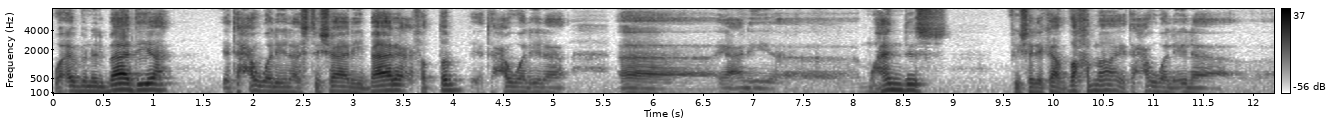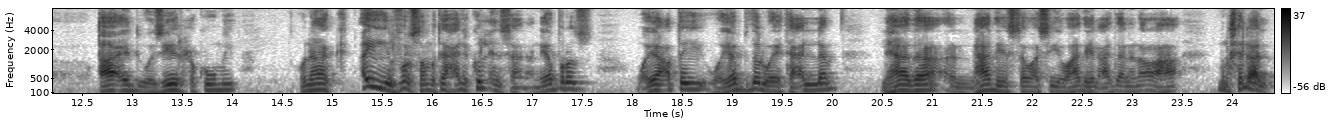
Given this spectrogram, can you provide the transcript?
وابن البادية. يتحول إلى استشاري بارع في الطب يتحول إلى آه، يعني آه، مهندس في شركات ضخمة. يتحول إلى قائد وزير حكومي. هناك أي الفرصة متاحة لكل إنسان أن يبرز ويعطي ويبذل ويتعلم. لهذا هذه السواسية وهذه العدالة نراها من خلال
